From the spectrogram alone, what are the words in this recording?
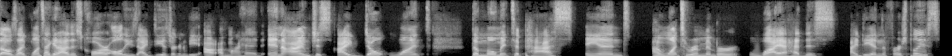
I was like, once I get out of this car, all these ideas are going to be out of my head. And I'm just, I don't want the moment to pass. And I want to remember why I had this idea in the first place.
